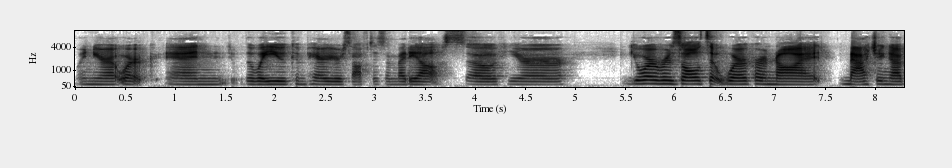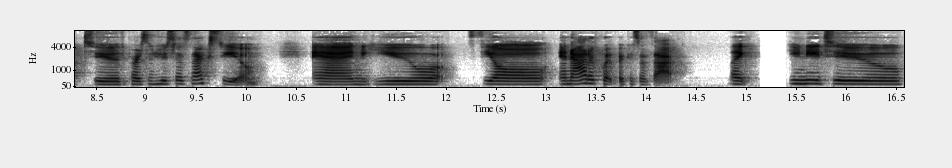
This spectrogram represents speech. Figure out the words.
when you're at work and the way you compare yourself to somebody else. So if your your results at work are not matching up to the person who sits next to you and you feel inadequate because of that. Like you need to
